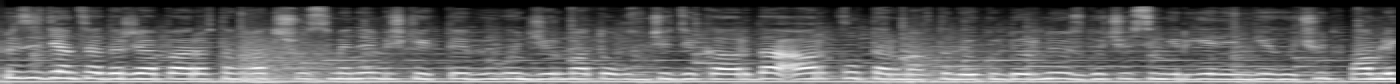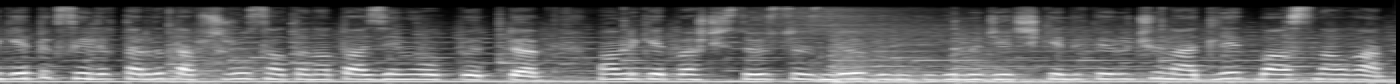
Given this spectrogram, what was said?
президент садыр жапаровдун катышуусу менен бишкекте бүгүн жыйырма тогузунчу декабрда ар кыл тармактын өкүлдөрүнө өзгөчө сиңирген эмгеги үчүн мамлекеттик сыйлыктарды тапшыруу салтанаттуу аземи болуп өттү. Мамлекет башчысы өз сөзүндө бүгүнкү күнү жетишкендиктери үчүн адилет баасын алган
